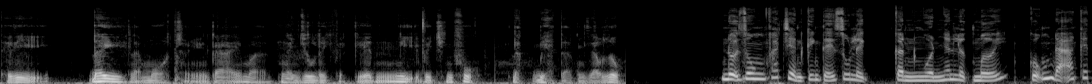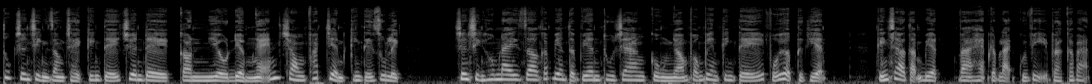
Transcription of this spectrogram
Thế thì đây là một trong những cái mà ngành du lịch phải kiến nghị với chính phủ đặc biệt là ngành giáo dục. Nội dung phát triển kinh tế du lịch cần nguồn nhân lực mới cũng đã kết thúc chương trình dòng chảy kinh tế chuyên đề còn nhiều điểm nghẽn trong phát triển kinh tế du lịch. Chương trình hôm nay do các biên tập viên Thu Trang cùng nhóm phóng viên kinh tế phối hợp thực hiện. Kính chào tạm biệt và hẹn gặp lại quý vị và các bạn.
